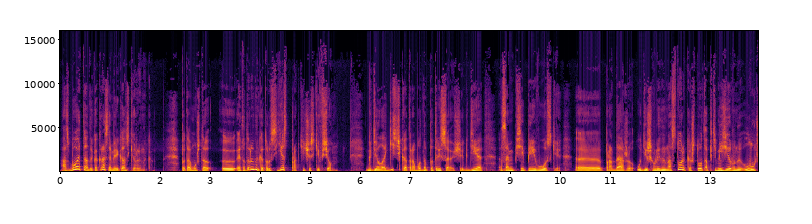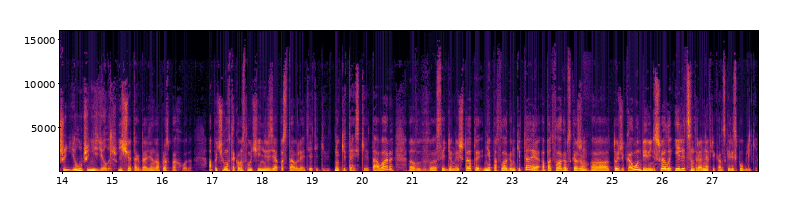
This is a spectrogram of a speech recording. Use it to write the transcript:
А сбывать надо как раз американский рынок. Потому что э, этот рынок, который съест практически все. Где логистика отработана потрясающе, где сами все перевозки, э, продажи удешевлены настолько, что вот оптимизированы лучше и лучше не сделаешь. Еще тогда один вопрос по ходу. А почему в таком случае нельзя поставлять эти ну, китайские товары э, в Соединенные Штаты не под флагом Китая, а под флагом, скажем, э, той же Колумбии, Венесуэлы или Центральной Африканской Республики?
